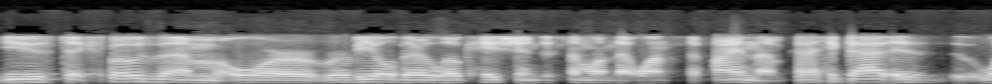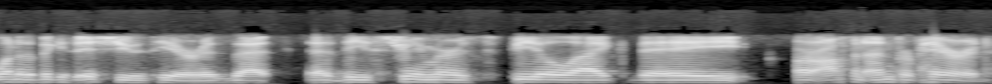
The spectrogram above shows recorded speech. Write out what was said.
used to expose them or reveal their location to someone that wants to find them. And I think that is one of the biggest issues here is that uh, these streamers feel like they are often unprepared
